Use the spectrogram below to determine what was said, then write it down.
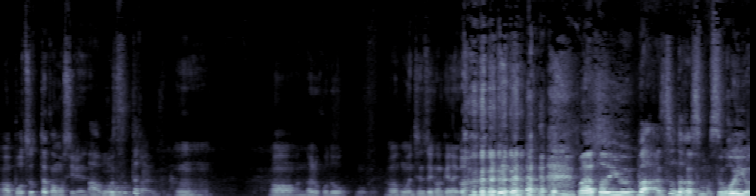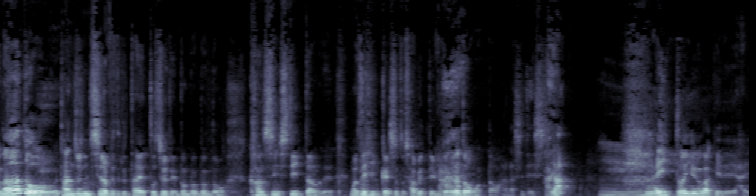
あボツったかもしれん。あボツったから。うんああなるほど。あごめん全然関係ないわ。まあというまあそうだからすごいよなと、うん。単純に調べてるた途中でどんどんどんどん感心していったので、まあ、ぜひ一回ちょっと喋ってみたいなと思ったお話でした、はうい。ーんというわけで、はい、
